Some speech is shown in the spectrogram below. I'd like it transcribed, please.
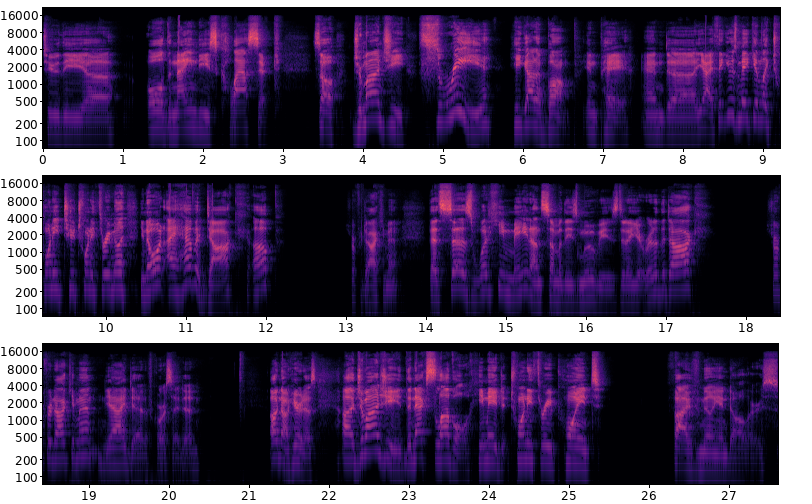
to the uh, old 90s classic. So, Jumanji 3, he got a bump in pay. And uh, yeah, I think he was making like 22, 23 million. You know what? I have a doc up short for document that says what he made on some of these movies. Did I get rid of the doc? For document? Yeah, I did. Of course I did. Oh no, here it is. Uh, Jumanji, the next level. He made twenty-three point five million dollars.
